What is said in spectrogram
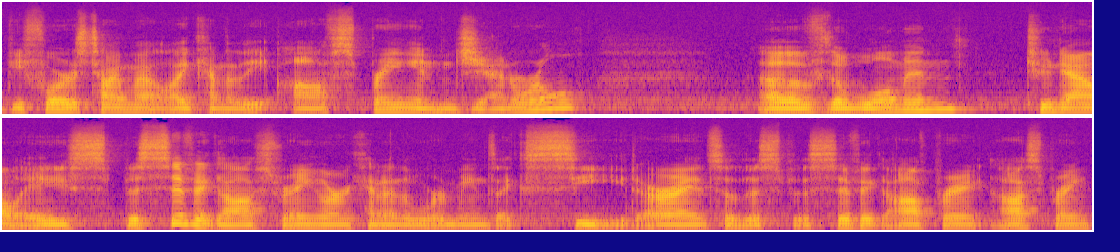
before it's talking about like kind of the offspring in general of the woman to now a specific offspring, or kind of the word means like seed. All right, so the specific offspring, offspring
